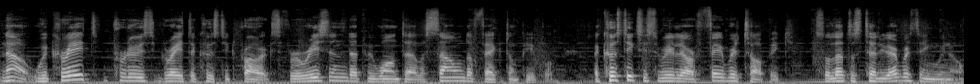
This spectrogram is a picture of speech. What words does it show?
Now, we create, produce great acoustic products for a reason that we want to have a sound effect on people. Acoustics is really our favorite topic, so let us tell you everything we know.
